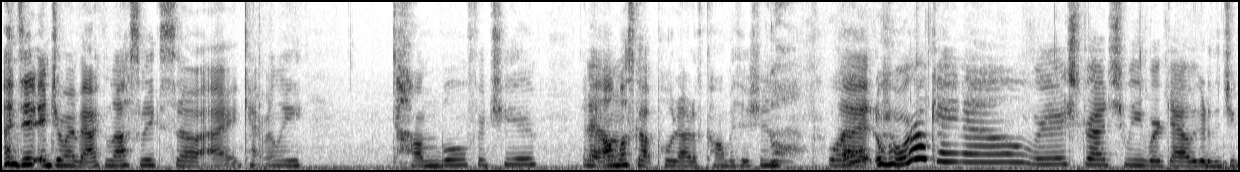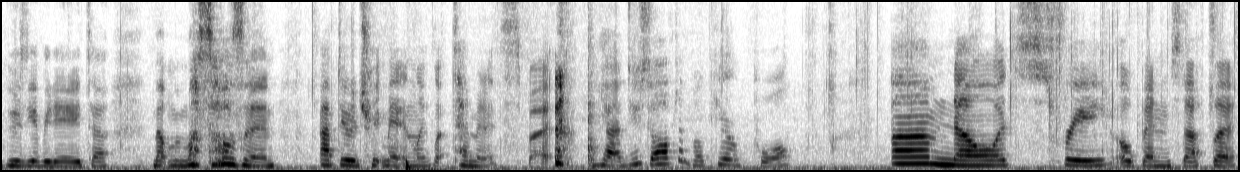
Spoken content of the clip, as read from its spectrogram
I did injure my back last week, so I can't really tumble for cheer. And I almost got pulled out of competition. But we're okay now. We're stretched. We work out. We go to the jacuzzi every day to melt my muscles, and I have to go to treatment in like ten minutes. But yeah. Do you still have to book your pool? um, no, it's free, open and stuff. But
